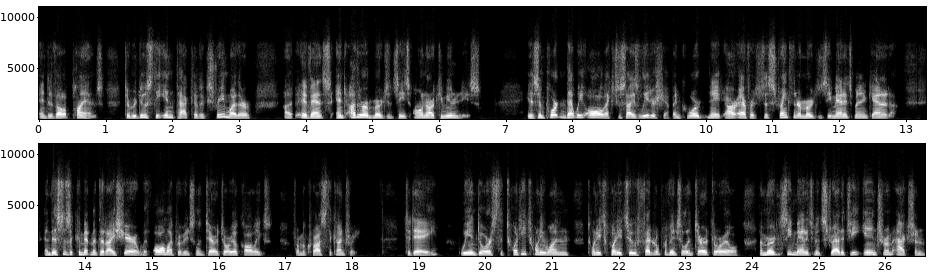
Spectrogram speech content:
and develop plans to reduce the impact of extreme weather uh, events and other emergencies on our communities. It is important that we all exercise leadership and coordinate our efforts to strengthen emergency management in Canada. And this is a commitment that I share with all my provincial and territorial colleagues from across the country. Today, we endorse the 2021-2022 federal, provincial, and territorial emergency management strategy interim action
